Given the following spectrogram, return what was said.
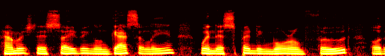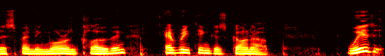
how much they're saving on gasoline when they're spending more on food or they're spending more on clothing? Everything has gone up. We're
